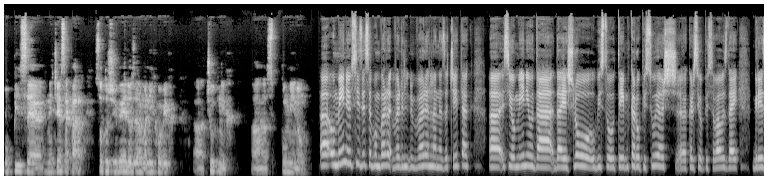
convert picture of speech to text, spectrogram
opise nečesa, kar so doživeli, oziroma njihovih čutnih spominov. Uh, omenil si, zdaj se bom vr, vr, vrnila na začetek. Uh, si omenil, da, da je šlo v bistvu v tem, kar opisuješ, uh, kar si opisoval zdaj, gre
